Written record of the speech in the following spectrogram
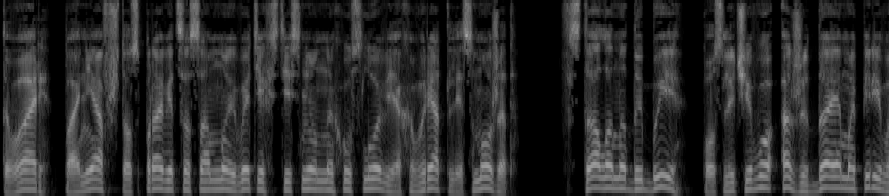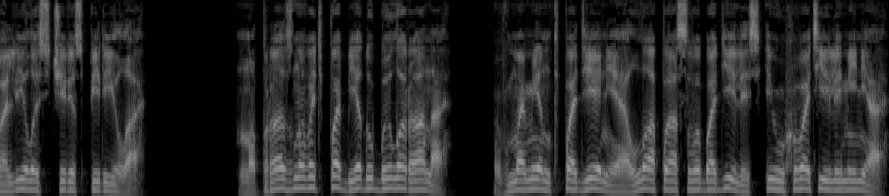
Тварь, поняв, что справиться со мной в этих стесненных условиях вряд ли сможет, встала на дыбы, после чего ожидаемо перевалилась через перила. Но праздновать победу было рано. В момент падения лапы освободились и ухватили меня.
